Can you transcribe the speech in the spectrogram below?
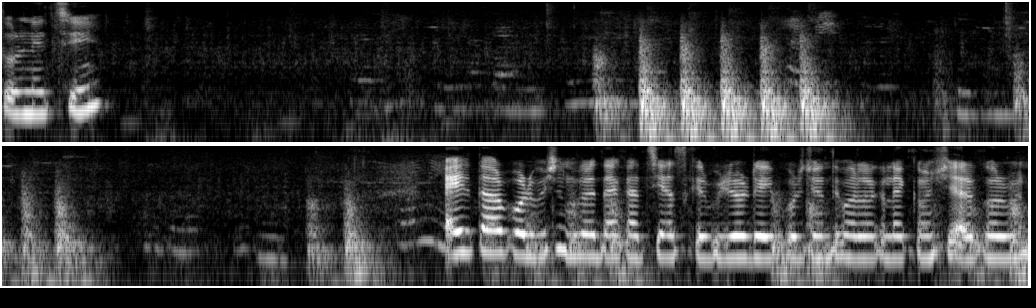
তুলে নিচ্ছি। এই তো আবার পরিবেশন করে দেখাচ্ছি। আজকের ভিডিওটা এই পর্যন্ত ভালো লাগলে লাইক কমেন্ট শেয়ার করবেন।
